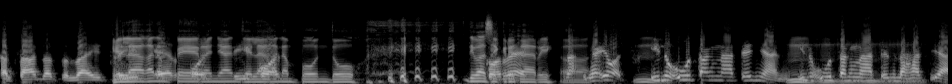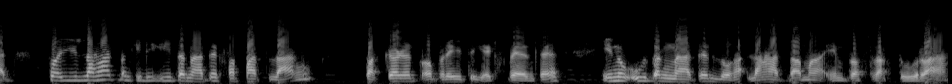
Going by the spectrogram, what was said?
kalsada, tulay, train, Kailangan ng airport, pera niyan, seaport. kailangan ng pondo. Di ba, Correct. Secretary? Na, Oo. ngayon, Mm. inuutang natin yan. Mm, Inuutang mm, natin mm. lahat yan. So yung lahat ng kinikita natin, sapat lang sa current operating expenses, inuutang natin lahat ng mga infrastruktura.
